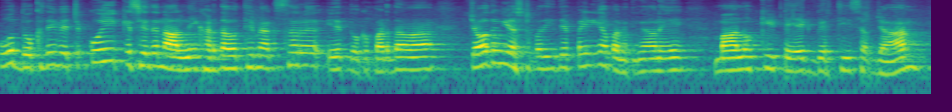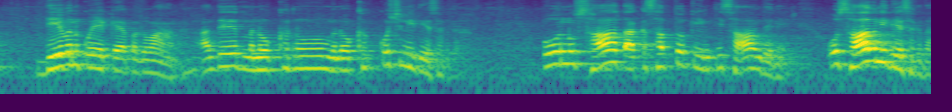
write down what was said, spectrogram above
ਉਹ ਦੁੱਖ ਦੇ ਵਿੱਚ ਕੋਈ ਕਿਸੇ ਦੇ ਨਾਲ ਨਹੀਂ ਖੜਦਾ। ਉੱਥੇ ਮੈਂ ਅਕਸਰ ਇਹ ਦੁੱਖ ਪੜਦਾ ਵਾਂ। 14ਵੀਂ ਅਸ਼ਟਪਦੀ ਦੇ ਪਹਿਲੀਆਂ ਪੰਕਤੀਆਂ ਨੇ ਮਾਨੁਖ ਕੀ ਟੇਕ ਬਿਰਥੀ ਸਭ ਜਾਨ ਦੇਵਨ ਕੋ ਇੱਕ ਹੈ ਭਗਵਾਨ। ਆਂਦੇ ਮਨੁੱਖ ਨੂੰ ਮਨੁੱਖ ਕੁਝ ਨਹੀਂ ਦੇ ਸਕਦਾ। ਉਹਨੂੰ ਸਾਹ ਤੱਕ ਸਭ ਤੋਂ ਕੀਮਤੀ ਸਾਹ ਹੁੰਦੇ ਨੇ। ਉਹ ਸਾਹ ਵੀ ਨਹੀਂ ਦੇ ਸਕਦਾ।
